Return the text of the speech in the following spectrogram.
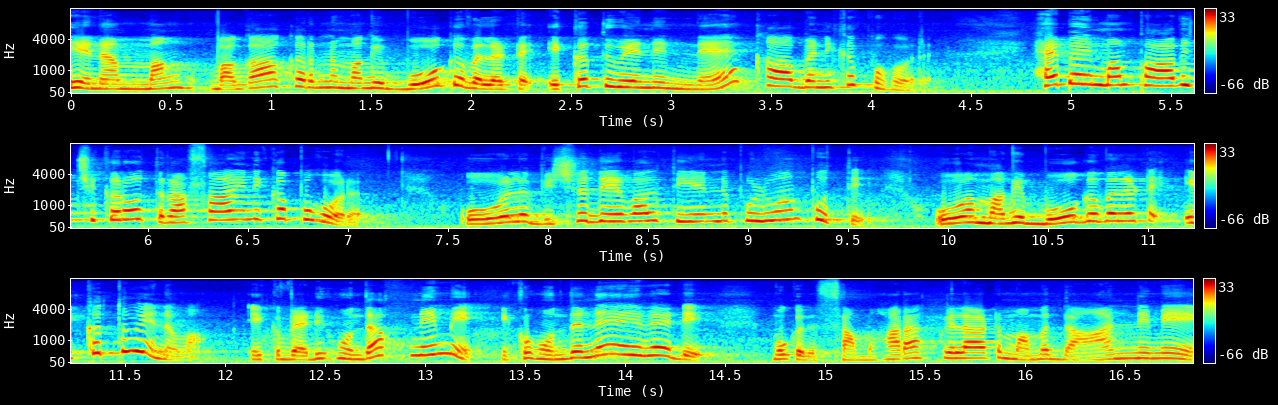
එහෙනම් මං වගා කරන මගේ භෝගවලට එකතු වෙන්නේ නෑ කාබනික පොහොර. හැබැයි මං පාවිච්චි කරොත් රසායනික පොහොර. ඕවල විෂ දේවල් තියෙන්න පුළුවන් පුතේ. ඕවා මගේ භෝගවලට එකතු වෙනවා. ඒක වැඩි හොඳක් නෙමෙයි. ඒක හොඳ නෑ ඒ වැඩේ. මොකද සමහරක් වෙලාවට මම දාන්නේ මේ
